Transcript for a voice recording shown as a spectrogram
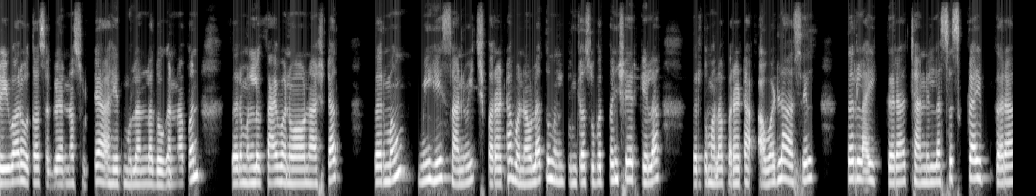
रविवार होता. सगळ्यांना सुट्ट्या आहेत मुलांना दोघांना पण. तर म्हणलं काय बनवावं नाश्त्यात? तर मग मी हे सँडविच पराठा बनवला. तो मग तुमच्यासोबत पण शेअर केला. तर तुम्हाला पराठा आवडला असेल तर लाईक करा. चॅनलला सबस्क्राईब करा.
